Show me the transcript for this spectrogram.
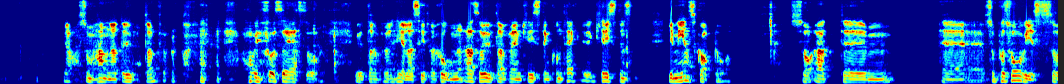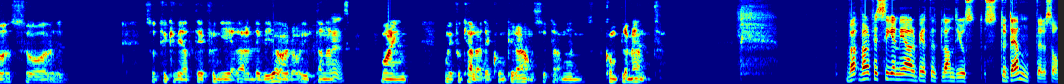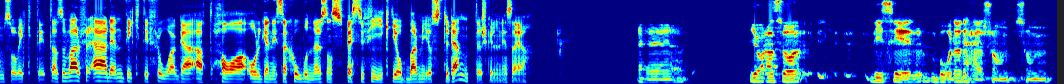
ja, som hamnat utanför, om vi får säga så, utanför hela situationen, alltså utanför en kristen, kontext, kristen gemenskap. Då. Så att ehm, eh, så på så vis så, så, så, tycker vi att det fungerar det vi gör då utan att mm. Vara en, om vi får kalla det konkurrens, utan en komplement. Varför ser ni arbetet bland just studenter som så viktigt? Alltså varför är det en viktig fråga att ha organisationer som specifikt jobbar med just studenter skulle ni säga? Eh, ja, alltså vi ser båda det här som, som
